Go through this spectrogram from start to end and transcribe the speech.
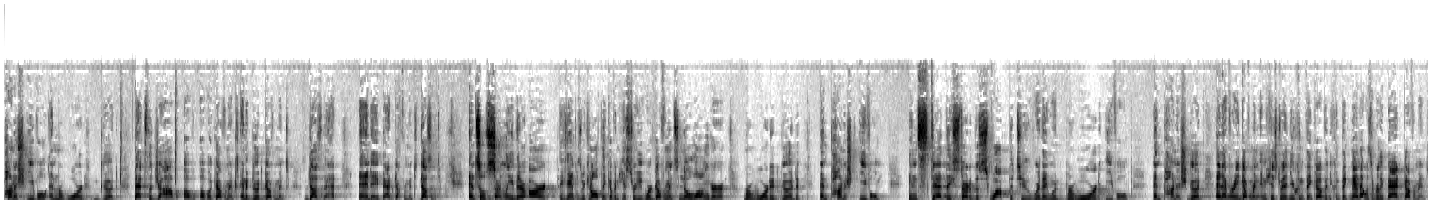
punish evil and reward good. That's the job of, of a government. And a good government does that, and a bad government doesn't. And so, certainly, there are examples we can all think of in history where governments no longer rewarded good and punished evil. Instead, they started to swap the two, where they would reward evil and punish good. And every government in history that you can think of, that you can think, man, that was a really bad government,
